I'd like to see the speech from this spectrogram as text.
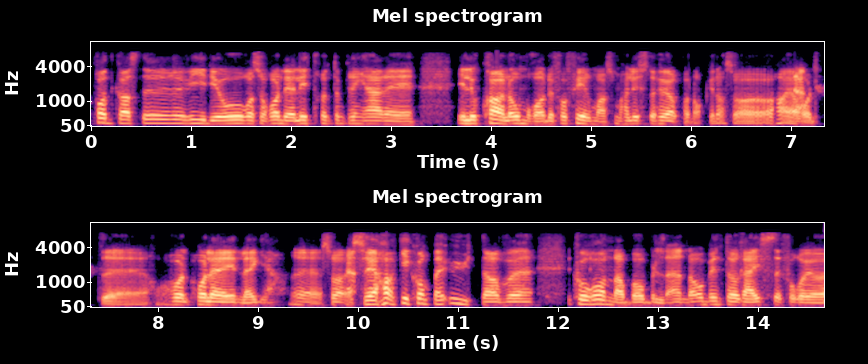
podkaster, videoer, og så holder jeg litt rundt omkring her i, i lokale områder for firmaer som har lyst til å høre på noe. Da, så har jeg holdt, uh, hold, holder innlegg. Så, så, jeg har ikke kommet meg ut av koronaboblen ennå og begynt å reise for å,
